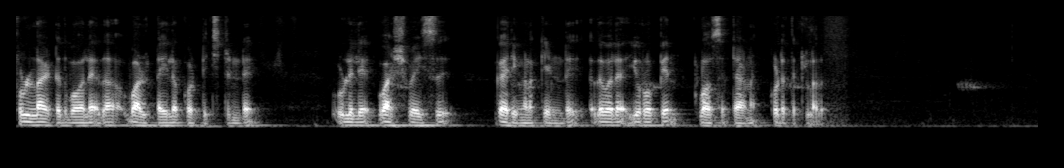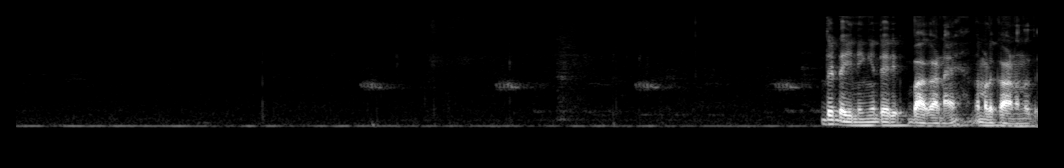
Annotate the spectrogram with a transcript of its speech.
ഫുള്ളായിട്ട് ഇതുപോലെ ഇതാ വൾട്ടയിലൊക്കെ ഒട്ടിച്ചിട്ടുണ്ട്. ഉള്ളിൽ വാഷ് ബേസ് കാര്യങ്ങളൊക്കെ ഉണ്ട്. അതുപോലെ യൂറോപ്യൻ ക്ലോസറ്റാണ് കൊടുത്തിട്ടുള്ളത്. ഇത് ഡൈനിങ്ങിന്റെ ഒരു ഭാഗമാണ് നമ്മൾ കാണുന്നത്.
